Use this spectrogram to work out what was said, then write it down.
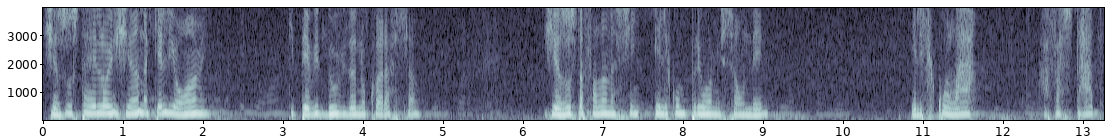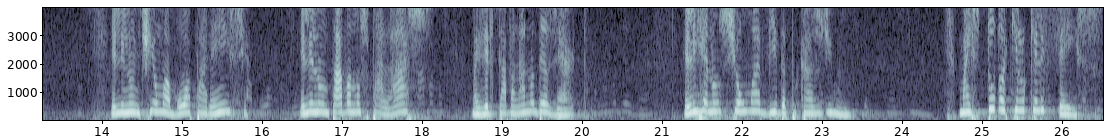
Jesus está elogiando aquele homem que teve dúvida no coração. Jesus está falando assim: ele cumpriu a missão dele. Ele ficou lá, afastado. Ele não tinha uma boa aparência. Ele não estava nos palácios, mas ele estava lá no deserto. Ele renunciou uma vida por causa de mim. Mas tudo aquilo que ele fez,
